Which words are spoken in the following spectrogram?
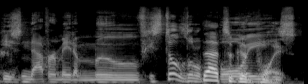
he's never made a move. He's still a little That's a good point. He's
